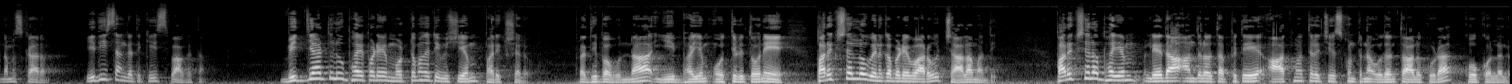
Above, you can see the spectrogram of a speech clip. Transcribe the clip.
నమస్కారం. ఇది సంగతికి స్వాగతం. విద్యార్థులు భయపడే మొట్టమొదటి విషయం పరీక్షలు. ప్రతిభ ఉన్నా ఈ భయం ఒత్తిడితోనే పరీక్షల్లో వెనుకబడేవారు చాలామంది. పరీక్షల భయం లేదా అందులో తప్పితే ఆత్మహత్యలు చేసుకుంటున్న ఉదంతాలు కూడా కోకొల్లలు.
